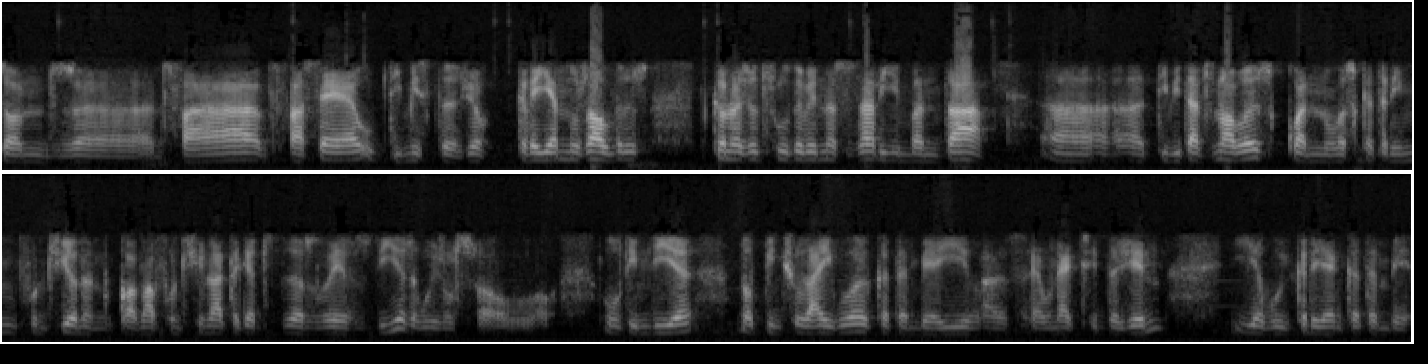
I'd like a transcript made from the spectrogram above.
doncs eh, ens, fa, ens fa ser optimistes. Jo creiem nosaltres que no és absolutament necessari inventar eh, activitats noves quan les que tenim funcionen, com ha funcionat aquests darrers dies, avui és l'últim dia del pinxo d'aigua, que també ahir va ser un èxit de gent, i avui creiem que també.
